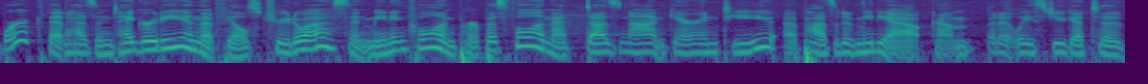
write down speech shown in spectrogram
work that has integrity and that feels true to us and meaningful and purposeful, and that does not guarantee a positive media outcome. But at least you get to,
